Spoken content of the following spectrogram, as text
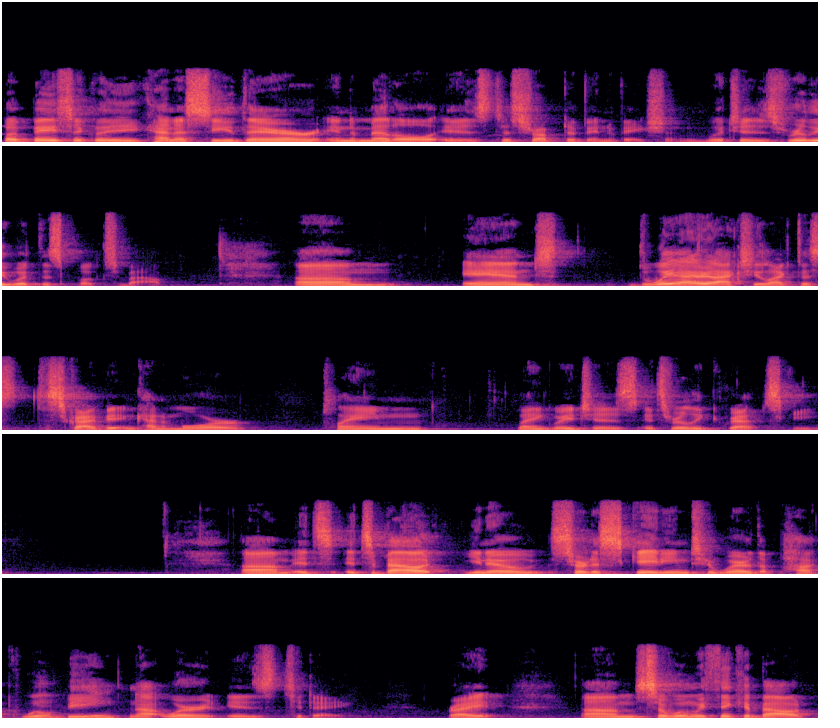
but basically you kind of see there in the middle is disruptive innovation, which is really what this book's about. Um, and the way I actually like to describe it in kind of more plain language is it's really Gretzky. Um, it's, it's about, you know, sort of skating to where the puck will be, not where it is today, right? Um, so when we think about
